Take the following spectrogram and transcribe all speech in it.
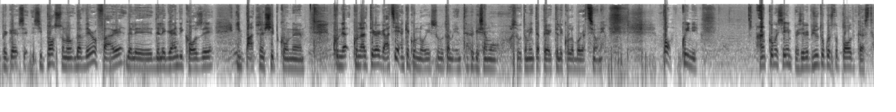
perché si possono davvero fare delle, delle grandi cose in partnership con, con, con altri ragazzi e anche con noi assolutamente, perché siamo assolutamente aperti alle collaborazioni. Poi, quindi come sempre, se vi è piaciuto questo podcast,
